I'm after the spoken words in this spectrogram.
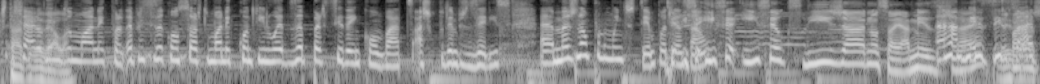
está a, a vida dela? do Mónaco, pronto, a princesa consorte do Mónaco continua desaparecida em combate, acho que podemos dizer isso, uh, mas não por muito tempo, atenção. Isso, isso, é, isso, é, o que se diz já, não sei, há meses, Há é? meses, exato.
